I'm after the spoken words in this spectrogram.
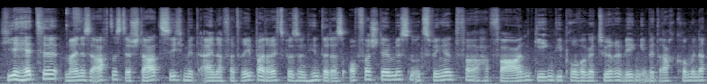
Hier hätte meines Erachtens der Staat sich mit einer vertretbaren Rechtsposition hinter das Opfer stellen müssen und zwingend Verfahren gegen die Provokateure wegen in Betracht kommender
